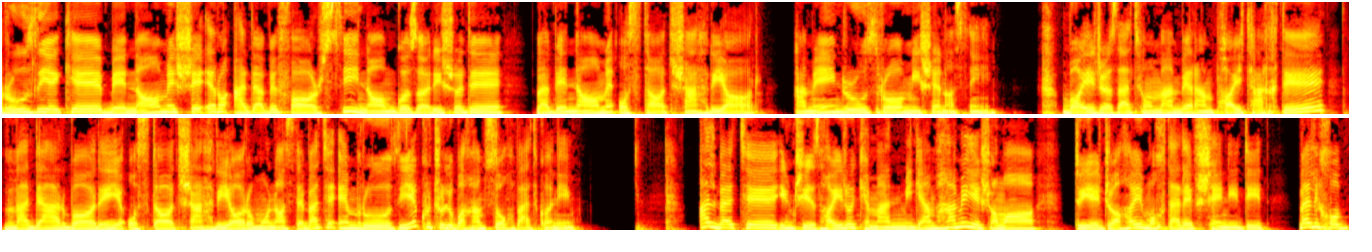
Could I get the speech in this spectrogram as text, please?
روزیه که به نام شعر و ادب فارسی نامگذاری شده و به نام استاد شهریار. همه این روز رو می‌شناسیم. با اجازتون من برم پای تخته و درباره استاد شهریار و مناسبت امروز یه کوچولو با هم صحبت کنیم. البته این چیزهایی رو که من میگم همه شما توی جاهای مختلف شنیدید. ولی خب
